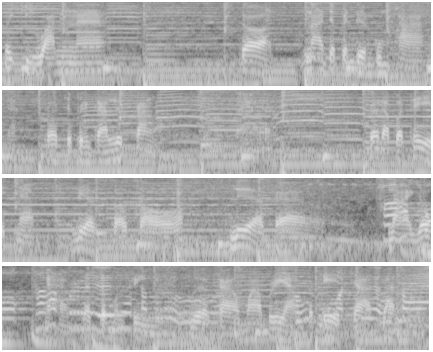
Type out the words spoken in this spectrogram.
ไม่กี่วันนะ ก็น่าจะเป็นเดือนกุมภานะก็จะเป็นการเลือกตั้งนะระดับประเทศนะเลือกสสเลือกเอ่อนายกนะครับรัฐมนตรีเพื่อก้าวมาบริหารประเทศชาติบ้านเมือง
